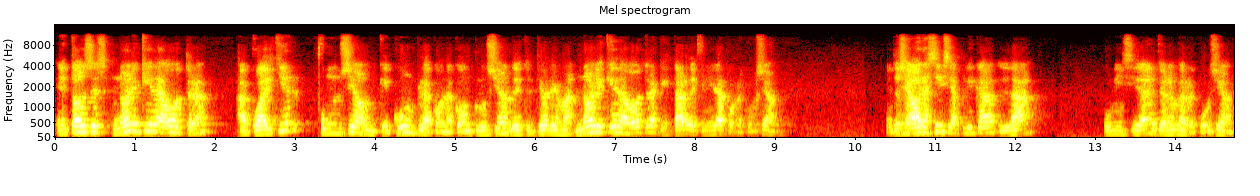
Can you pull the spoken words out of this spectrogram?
Entonces, no le queda otra a cualquier función que cumpla con la conclusión de este teorema, no le queda otra que estar definida por recursión. Entonces, ahora sí se aplica la unicidad del teorema de recursión.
